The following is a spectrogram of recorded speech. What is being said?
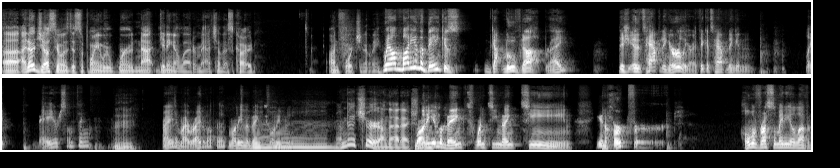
Uh, I know Justin was disappointed we were not getting a ladder match on this card. Unfortunately. Well, Money in the Bank has got moved up, right? This, it's happening earlier. I think it's happening in May or something, Mhm. right? Am I right about that? Money in the Bank 20. Um, I'm not sure on that actually. Money in the Bank 2019 in Hartford, home of WrestleMania 11.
